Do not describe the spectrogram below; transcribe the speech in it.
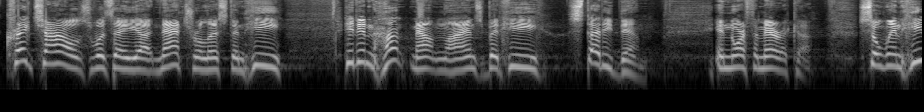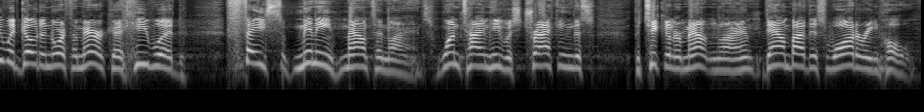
Craig Childs was a uh, naturalist and he, he didn't hunt mountain lions, but he studied them in North America. So when he would go to North America, he would face many mountain lions. One time he was tracking this particular mountain lion down by this watering hole.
